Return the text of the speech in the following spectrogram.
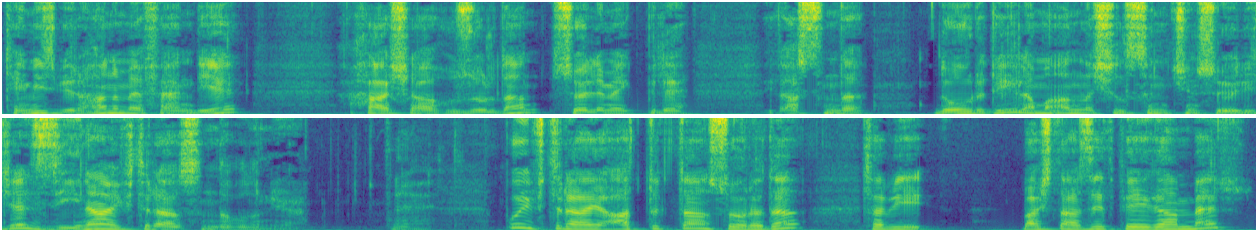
temiz bir hanımefendiye haşa huzurdan söylemek bile aslında doğru değil ama anlaşılsın için söyleyeceğiz. Zina iftirasında bulunuyor. Evet. Bu iftirayı attıktan sonra da tabi başta Hazreti Peygamber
